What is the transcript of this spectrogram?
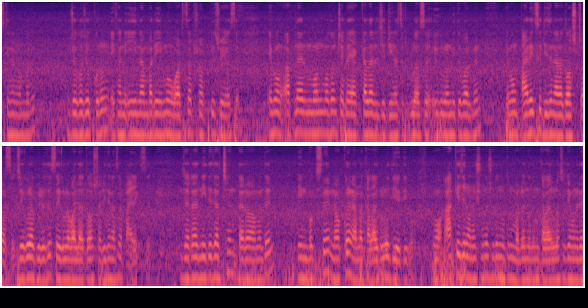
স্ক্রিনের নম্বরে যোগাযোগ করুন। এখানে এই নাম্বারে ইমো হোয়াটসঅ্যাপ সব কিছুই আছে। এবং আপনার মন মতন চাইলে এক কালারের যে ডিনার সেটগুলো আছে ওইগুলো নিতে পারবেন। এবং পাইরেক্সের ডিজাইন আরও দশটা আছে। যেগুলো বেরোচ্ছে, সেগুলো বাদে আর দশটা ডিজাইন আছে পাইরেক্সের যারা নিতে যাচ্ছেন, তারাও আমাদের ইনবক্সে নক করেন, আমরা কালারগুলো দিয়ে দিব। এবং আকেজের অনেক সুন্দর সুন্দর নতুন মডেল নতুন কালারগুলো আছে, যেমন এটা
